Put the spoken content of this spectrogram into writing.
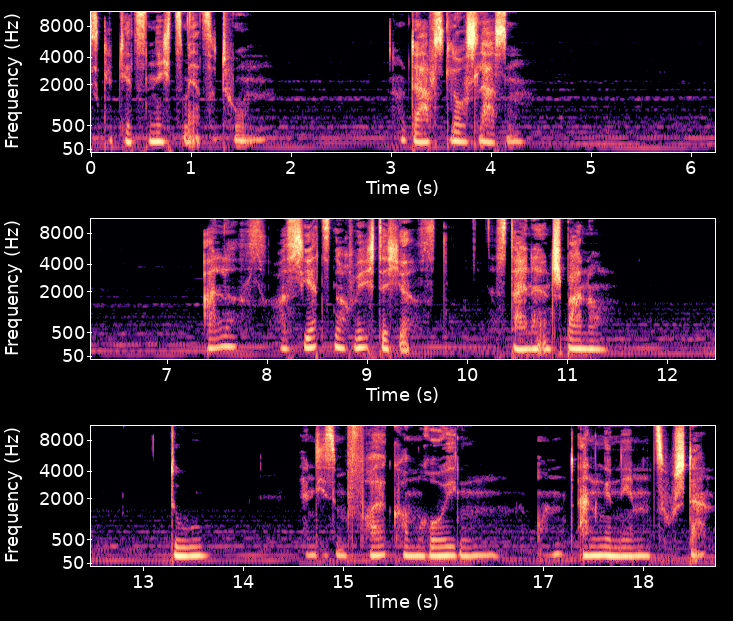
Es gibt jetzt nichts mehr zu tun. Du darfst loslassen. Alles, was jetzt noch wichtig ist, ist deine Entspannung. Du in diesem vollkommen ruhigen und angenehmen Zustand.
